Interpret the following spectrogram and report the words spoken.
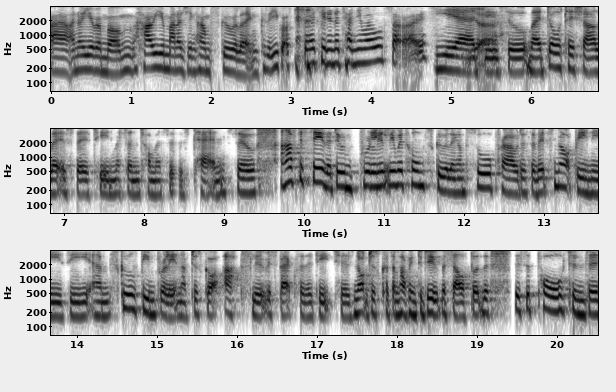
uh, I know you're a mum. How are you managing homeschooling? Because you've got a 13 and a 10 year old. Is that right? Yeah, yeah, I do. So my daughter Charlotte is 13. My son Thomas is 10. So I have to say they're doing brilliantly with homeschooling. I'm so proud of them. It's not been easy. Um, school's been brilliant. I've just got absolute respect for the teachers, not just because I'm having to do it myself, but the, the support and the,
